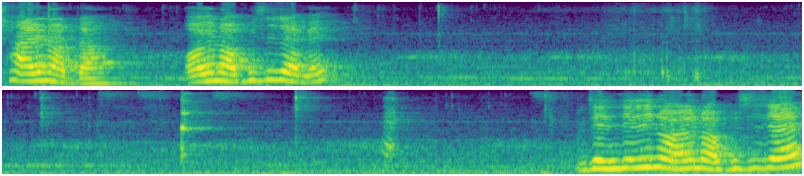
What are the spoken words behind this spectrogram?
সাড়ে নটা। অয়ন অফিসে যাবে? যেদিন যেদিন অয়ন অফিসে যায়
